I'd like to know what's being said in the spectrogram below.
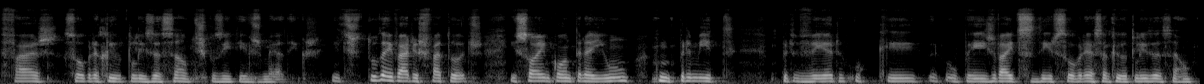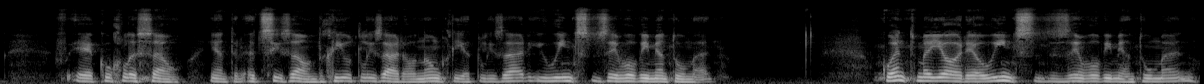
faz sobre a reutilização de dispositivos médicos. E estudei vários fatores e só encontrei um que me permite prever o que o país vai decidir sobre essa reutilização. É a correlação entre a decisão de reutilizar ou não reutilizar e o índice de desenvolvimento humano. Quanto maior é o índice de desenvolvimento humano,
